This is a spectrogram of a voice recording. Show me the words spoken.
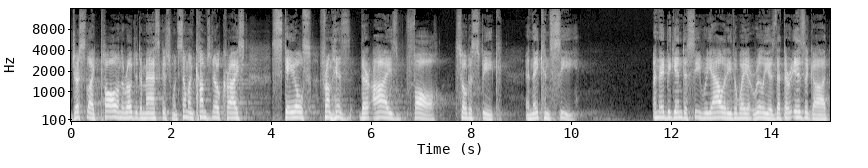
Just like Paul on the road to Damascus, when someone comes to know Christ, scales from his, their eyes fall, so to speak, and they can see. And they begin to see reality the way it really is that there is a God,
